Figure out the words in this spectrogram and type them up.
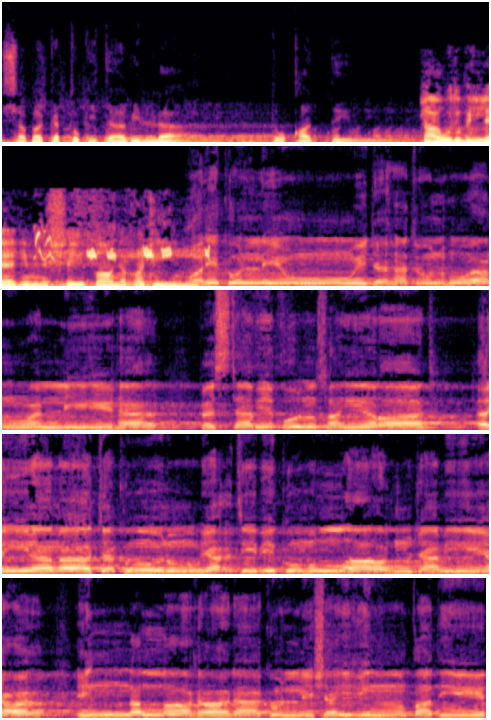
شبكة كتاب الله تقدم. أعوذ بالله من الشيطان الرجيم. ولكل وجهة هو موليها فاستبقوا الخيرات. أينما تكونوا يأت بكم الله جميعا. إن الله على كل شيء قدير.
